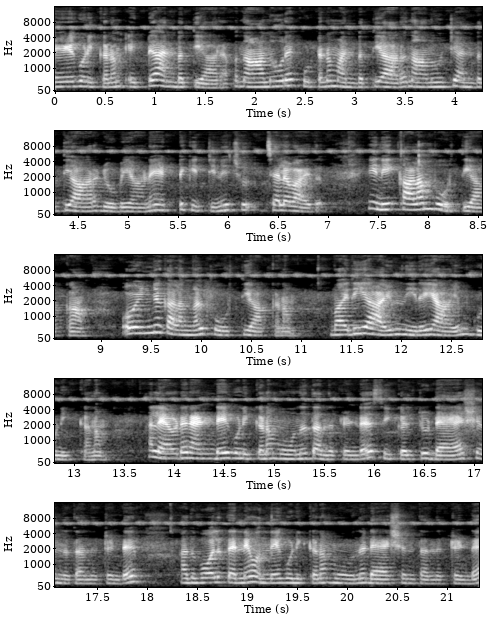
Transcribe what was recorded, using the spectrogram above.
ഏഴ് ഗുണിക്കണം എട്ട് അൻപത്തി ആറ് അപ്പോൾ നാനൂറ് കൂട്ടണം അൻപത്തി ആറ് നാനൂറ്റി അൻപത്തി ആറ് രൂപയാണ് എട്ട് കിറ്റിന് ചിലവായത്. ഇനി കളം പൂർത്തിയാക്കാം. ഒഴിഞ്ഞ കളങ്ങൾ പൂർത്തിയാക്കണം. വരിയായും നിരയായും ഗുണിക്കണം. അല്ലേ? അവിടെ രണ്ടേ ഗുണിക്കണം മൂന്ന് തന്നിട്ടുണ്ട്. സീക്വൽ ടു ഡാഷ് എന്ന് തന്നിട്ടുണ്ട്. അതുപോലെ തന്നെ ഒന്നേ ഗുണിക്കണം മൂന്ന് ഡാഷ് എന്ന് തന്നിട്ടുണ്ട്.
